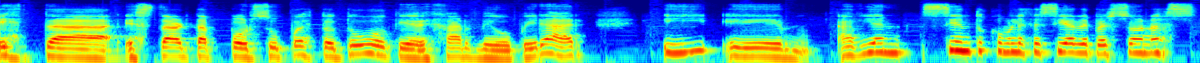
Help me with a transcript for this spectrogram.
Esta startup, por supuesto, tuvo que dejar de operar y eh, habían cientos, como les decía, de personas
